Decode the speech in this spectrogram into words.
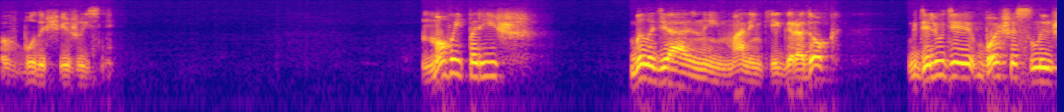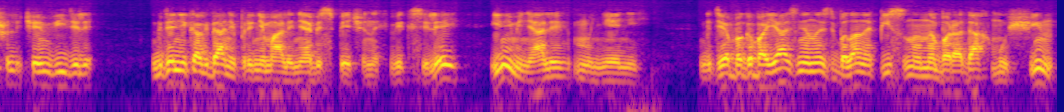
в будущей жизни. Новый Париж был идеальный маленький городок, где люди больше слышали, чем видели, где никогда не принимали необеспеченных векселей и не меняли мнений, где богобоязненность была написана на бородах мужчин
